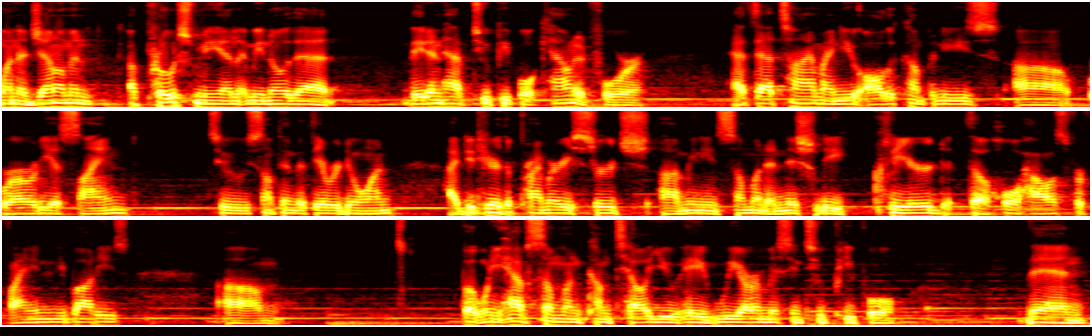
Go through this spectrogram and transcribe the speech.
when a gentleman approached me and let me know that they didn't have two people accounted for, at that time I knew all the companies uh, were already assigned to something that they were doing. I did hear the primary search, uh, meaning someone initially cleared the whole house for finding any bodies. Um, but when you have someone come tell you, hey, we are missing two people, then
